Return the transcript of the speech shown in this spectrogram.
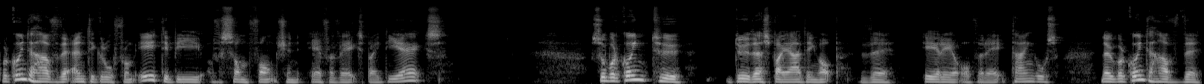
We're going to have the integral from a to b of some function f of x by dx. So we're going to do this by adding up the area of the rectangles. Now we're going to have the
